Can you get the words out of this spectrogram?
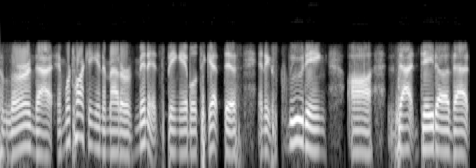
to learn that. And we're talking in a matter of minutes being able to get this and excluding uh, that data that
